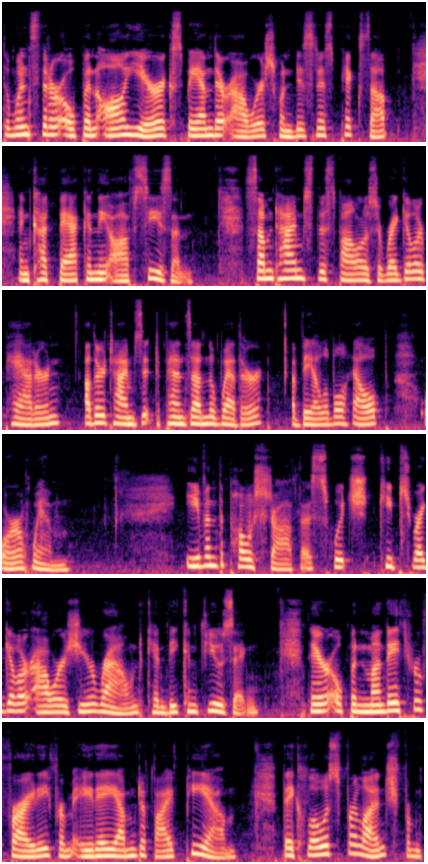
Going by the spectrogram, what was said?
The ones that are open all year expand their hours when business picks up and cut back in the off season. Sometimes this follows a regular pattern, other times it depends on the weather, available help, or a whim. Even the post office, which keeps regular hours year round, can be confusing. They are open Monday through Friday from 8 a.m. to 5 p.m. They close for lunch from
